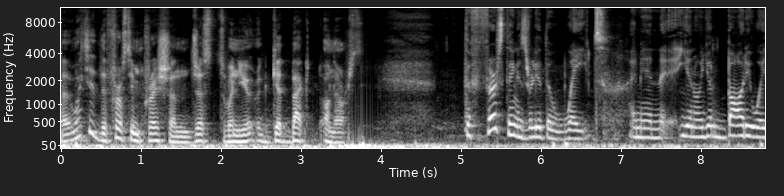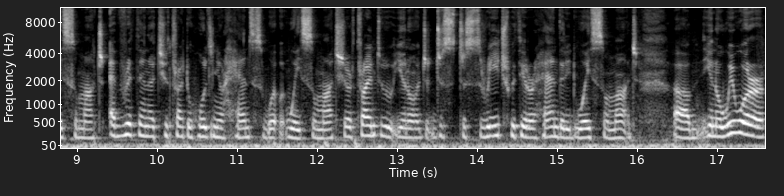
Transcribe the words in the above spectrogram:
Uh, what is the first impression just when you get back on Earth? The first thing is really the weight. I mean, you know, your body weighs so much. Everything that you try to hold in your hands weighs so much. You're trying to, you know, j- just just reach with your hand and it weighs so much. Um, you know, we were,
